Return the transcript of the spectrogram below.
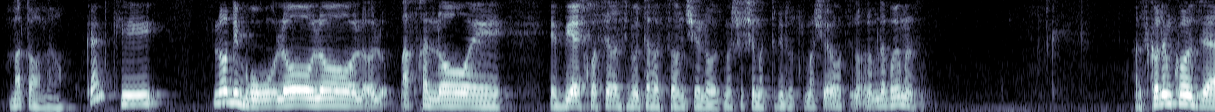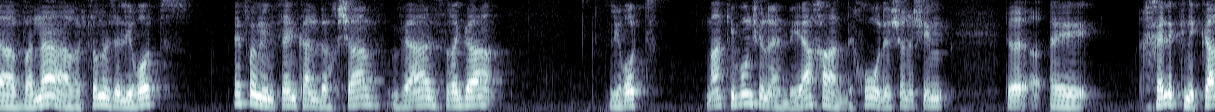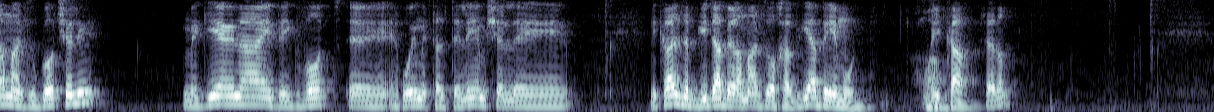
מה אתה אומר? כן, כי לא דיברו, לא, לא, לא, לא אף אחד לא אה, הביע את חוסר השביעות הרצון שלו, את משהו שמטריד אותו, משהו שרוצה, לא, לא מדברים על זה. אז קודם כל זה ההבנה, הרצון הזה לראות איפה הם נמצאים כאן ועכשיו, ואז רגע לראות מה הכיוון שלהם ביחד, לחוד, יש אנשים, תראה, אה, חלק ניכר מהזוגות שלי מגיע אליי בעקבות אה, אירועים מטלטלים של, אה, נקרא לזה בגידה ברמה זו או אחרת, פגיעה באמון, וואו. בעיקר, בסדר?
